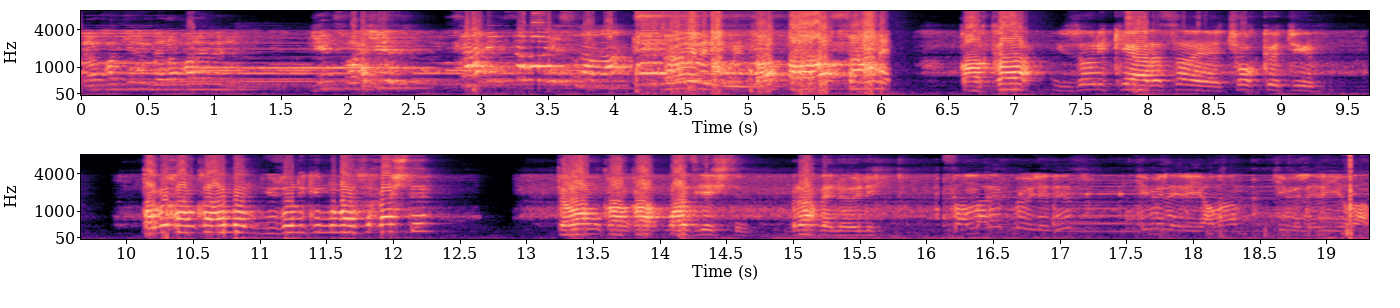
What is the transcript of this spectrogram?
Ben fakirim bana para verin. Git fakir. Sen de kısa ama. Sana ne benim oyun lan? Aa sana ne? Kanka 112'yi arasana ya çok kötüyüm. Tabii kanka hemen 112 numarası kaçtı? Tamam kanka vazgeçtim. Bırak beni öyle. İnsanlar hep böyledir. Kimileri yalan, kimileri yılan.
